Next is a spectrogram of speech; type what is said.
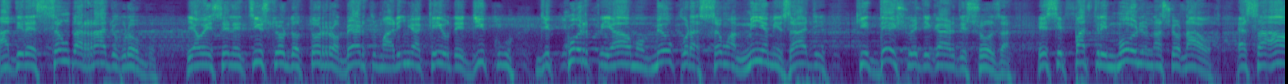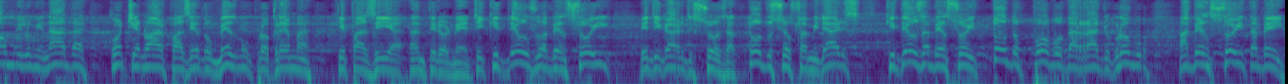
à direção da Rádio Globo e ao excelentíssimo doutor Roberto Marinho, a quem eu dedico de corpo e alma, meu coração, a minha amizade, que deixo Edgar de Souza, esse patrimônio nacional, essa alma iluminada, continuar fazendo o mesmo programa que fazia anteriormente. E que Deus o abençoe, Edgar de Souza, todos os seus familiares, que Deus abençoe todo o povo da Rádio Globo, abençoe também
